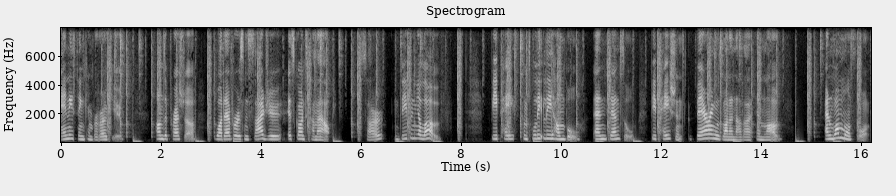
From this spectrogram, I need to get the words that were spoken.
anything can provoke you. Under pressure, whatever is inside you is going to come out. So, deepen your love. Be completely humble and gentle be patient, bearing with one another in love. And one more thought.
